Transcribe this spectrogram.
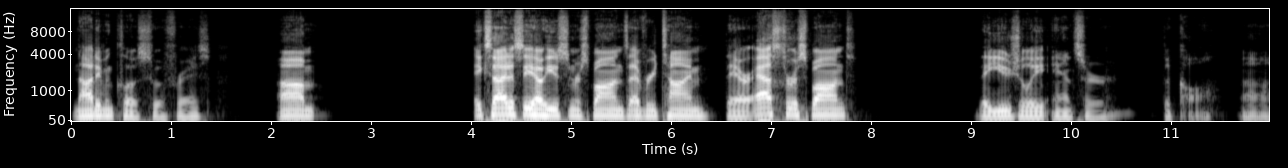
Not even close to a phrase. Um excited to see how Houston responds every time they are asked to respond. They usually answer the call. Uh,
